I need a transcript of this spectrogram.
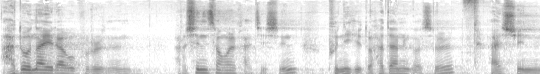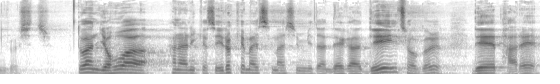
아도나이라고 부르는 바로 신성을 가지신 분이기도 하다는 것을 알 수 있는 것이죠. 또한 여호와 하나님께서 이렇게 말씀하십니다. 내가 네 적을 내 발에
